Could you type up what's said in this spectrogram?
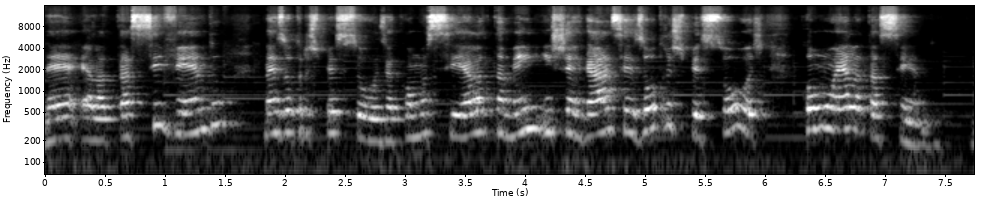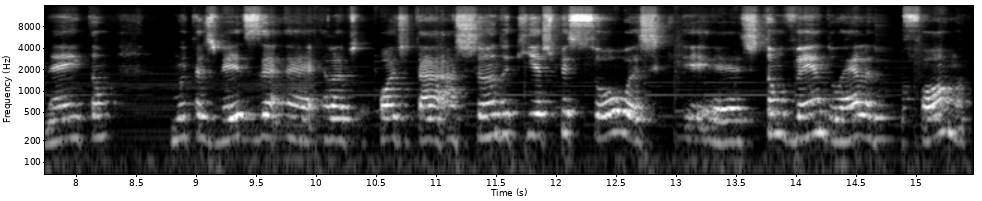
Né? Ela está se vendo nas outras pessoas. É como se ela também enxergasse as outras pessoas como ela está sendo. Né? Então, muitas vezes é, é ela pode estar tá achando que as pessoas é, estão vendo ela de uma forma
